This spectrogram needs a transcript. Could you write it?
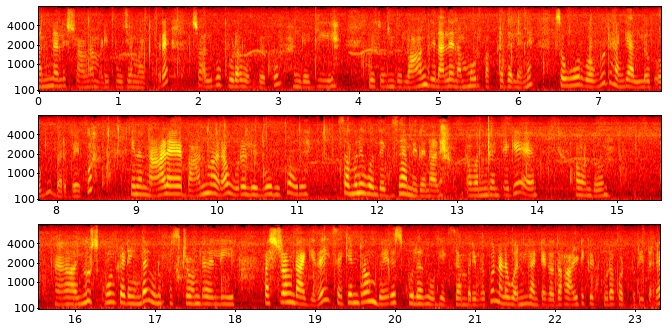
ಮನೆಯಲ್ಲೇ ಶ್ರಾವಣ ಮಾಡಿ ಪೂಜೆ ಮಾಡ್ತಾರೆ. ಸೊ ಅಲ್ಲಿಗೂ ಕೂಡ ಹೋಗಬೇಕು. ಹಾಗಾಗಿ, ಇವತ್ತೊಂದು ಲಾಂಗ್ ದಿನ ಅಲ್ಲೇ ನಮ್ಮೂರ ಪಕ್ಕದಲ್ಲೇ ಸೊ ಊರಿಗೆ ಹೋಗ್ಬಿಟ್ಟು ಹಾಗೆ ಅಲ್ಲಿಗೆ ಹೋಗಿ ಬರಬೇಕು. ಇನ್ನು ನಾಳೆ ಭಾನುವಾರ ಊರಲ್ಲಿ ಇರ್ಬೋದಿತ್ತು ಆದರೆ ಸಮನಿಗೆ ಒಂದು ಎಕ್ಸಾಮ್ ಇದೆ ನಾಳೆ. ಒಂದು ಗಂಟೆಗೆ ಒಂದು ಇವ್ರ ಸ್ಕೂಲ್ ಕಡೆಯಿಂದ ಇವನು ಫಸ್ಟ್ ರೌಂಡಲ್ಲಿ ಫಸ್ಟ್ ರೌಂಡ್ ಆಗಿದೆ. ಈಗ ಸೆಕೆಂಡ್ ರೌಂಡ್ ಬೇರೆ ಸ್ಕೂಲಲ್ಲಿ ಹೋಗಿ ಎಕ್ಸಾಮ್ ಬರೀಬೇಕು. ನಾಳೆ ಒಂದು ಗಂಟೆಗೆ ಅದು ಹಾಲ್ ಟಿಕೆಟ್ ಕೂಡ ಕೊಟ್ಬಿಟ್ಟಿದ್ದಾರೆ.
